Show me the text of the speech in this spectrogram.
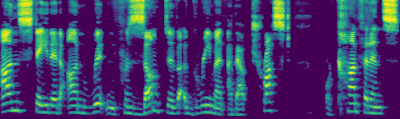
unstated, unwritten, presumptive agreement about trust or confidence.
